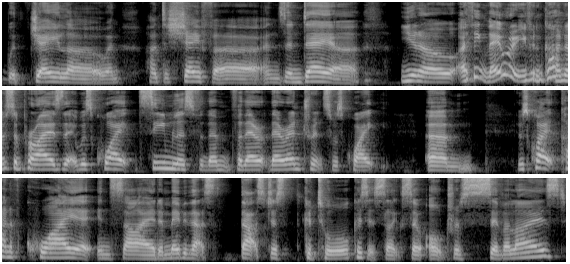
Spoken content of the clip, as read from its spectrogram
with J Lo and Hunter Schafer and Zendaya, you know, I think they were even kind of surprised that it was quite seamless for them. For their their entrance was quite, um, it was quite kind of quiet inside, and maybe that's that's just couture because it's like so ultra civilized.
